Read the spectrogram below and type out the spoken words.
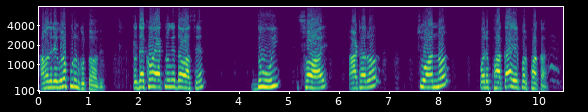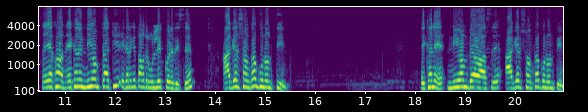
আমাদের এগুলো পূরণ করতে হবে। তো দেখো, এক নঙে দেওয়া আছে, দুই, ছয়, আঠারো, চুয়ান্ন, পরে ফাঁকা, এরপর ফাঁকা। তো এখন এখানে নিয়মটা কি? এখানে কিন্তু আমাদের উল্লেখ করে দিচ্ছে আগের সংখ্যা গুণন তিন। এখানে নিয়ম দেওয়া আছে, আগের সংখ্যা গুণন তিন।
